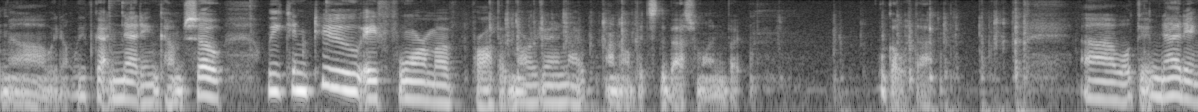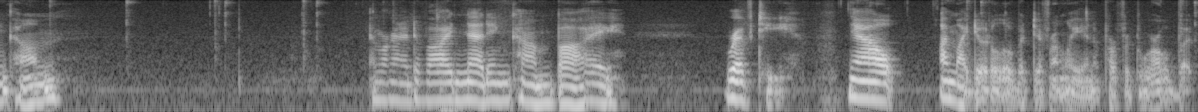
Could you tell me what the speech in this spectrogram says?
no, we don't. We've got net income. So we can do a form of profit margin. I, I don't know if it's the best one, but We'll go with that. Uh, we'll do net income. And we're going to divide net income by Rev T. Now, I might do it a little bit differently in a perfect world, but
